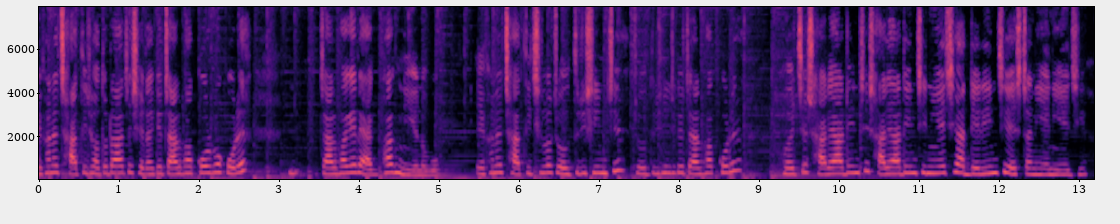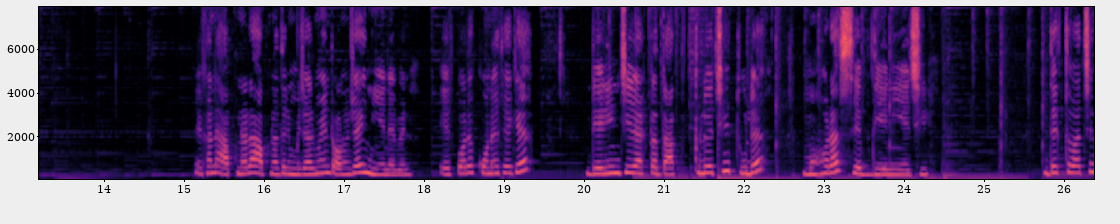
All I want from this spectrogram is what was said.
এখানে ছাতি যতটা আছে সেটাকে চার ভাগ করব করে চার ভাগের এক ভাগ নিয়ে নেব। এখানে ছাতি ছিল চৌত্রিশ ইঞ্চি চৌত্রিশ ইঞ্চিকে চার ভাগ করে হয়েছে, সাড়ে আট ইঞ্চি, সাড়ে আট ইঞ্চি নিয়েছি আর দেড় ইঞ্চি এক্সট্রা নিয়ে নিয়েছি। এখানে আপনারা আপনাদের মেজারমেন্ট অনুযায়ী নিয়ে নেবেন। এরপরে কোণে থেকে দেড় ইঞ্চির একটা দাগ তুলেছি, তুলে মোহরা শেপ দিয়ে নিয়েছি। দেখতে পাচ্ছেন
